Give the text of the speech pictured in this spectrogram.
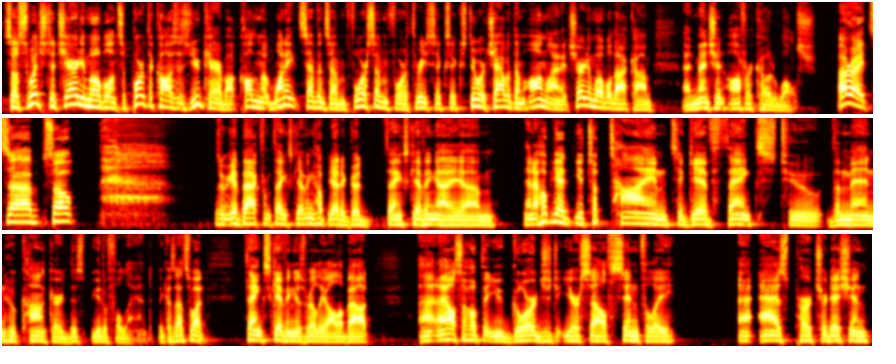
So switch to Charity Mobile and support the causes you care about. Call them at one 474 3662 or chat with them online at charitymobile.com and mention offer code Walsh. All right, uh, so as we get back from Thanksgiving, hope you had a good Thanksgiving. I um, and I hope you, had, you took time to give thanks to the men who conquered this beautiful land, because that's what Thanksgiving is really all about. Uh, and I also hope that you gorged yourself sinfully, uh, as per tradition.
